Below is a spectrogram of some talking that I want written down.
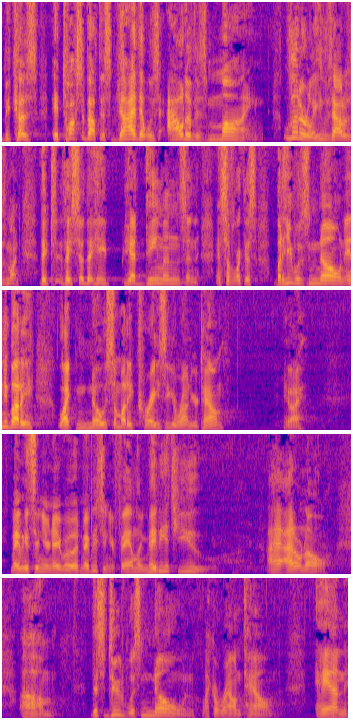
Because it talks about this guy that was out of his mind Literally, he was out of his mind. They, they said that he, he had demons and, and stuff like this, but he was known. Anybody like know somebody crazy around your town? Anyway, maybe it's in your neighborhood, maybe it's in your family, maybe it's you. I, I don't know. Um, this dude was known like around town. And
